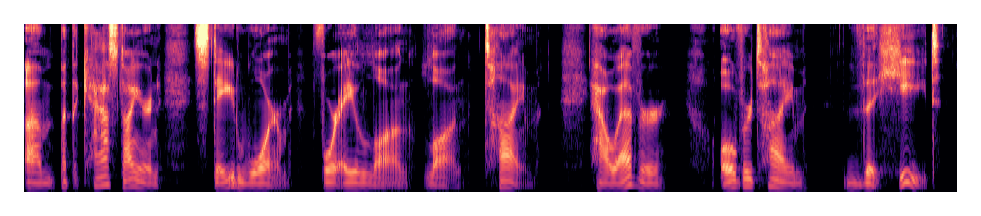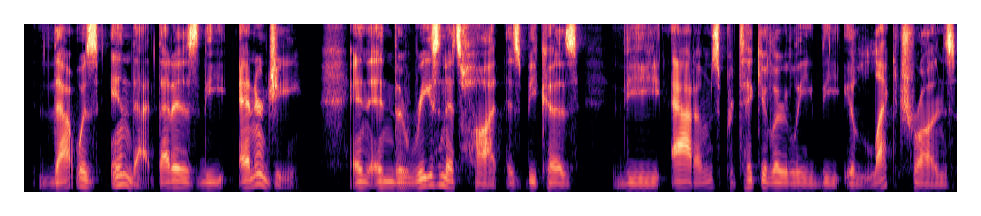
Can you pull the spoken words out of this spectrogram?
Um, but the cast iron stayed warm for a long, long time. However, over time, the heat that was in that, that is the energy. And, and the reason it's hot is because the atoms, particularly the electrons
